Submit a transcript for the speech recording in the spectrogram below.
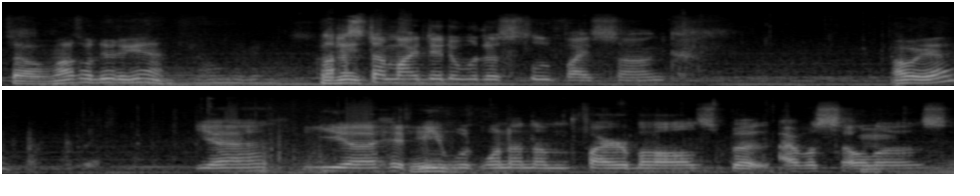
So might as well do it again. Oh my goodness. 'Cause we- Last time I did it with a sloop, I sunk. Oh yeah. Yeah, he uh, hit me with one of them fireballs, but I was solo. So.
